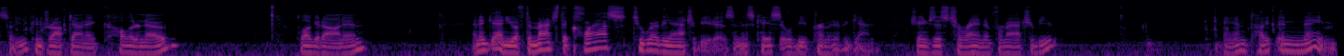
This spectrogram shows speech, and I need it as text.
So you can drop down a color node, plug it on in, and again, you have to match the class to where the attribute is. In this case, it would be primitive again. Change this to random from attribute, and type in name.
